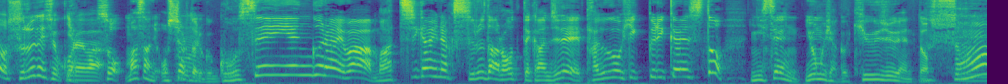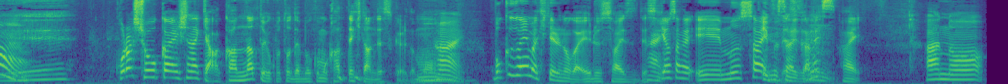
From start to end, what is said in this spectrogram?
以上するでしょ、これは。そう、まさにおっしゃる通り、5000円ぐらいは間違いなくするだろうって感じで、タグをひっくり返すと、2490円と。そう。これは紹介しなきゃあかんなということで僕も買ってきたんですけれども、はい僕が今着てるのが L サイズです。はい杉山さんが M サイズですかね。M サイズはい。あの、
